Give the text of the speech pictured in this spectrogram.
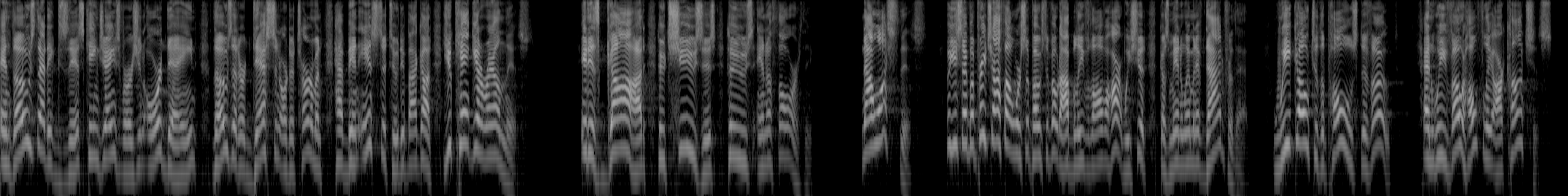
And those that exist, King James Version, ordained, those that are destined or determined, have been instituted by God. You can't get around this. It is God who chooses who's in authority. Now, watch this. But you say, but preacher, I thought we're supposed to vote. I believe with all our heart we should, because men and women have died for that. We go to the polls to vote, and we vote, hopefully, our conscience.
